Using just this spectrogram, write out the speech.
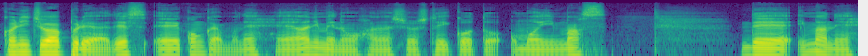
こんにちは、プレイヤーです。えー、今回もね、え、アニメのお話をしていこうと思います。で、今ね、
